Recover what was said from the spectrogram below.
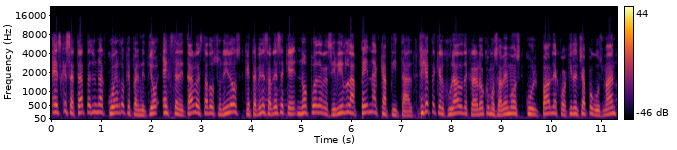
es que se trata de un acuerdo que permitió extraditarlo a Estados Unidos, que también establece que no puede recibir la pena capital. Fíjate que el jurado declaró, como sabemos, culpable a Joaquín El Chapo Guzmán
